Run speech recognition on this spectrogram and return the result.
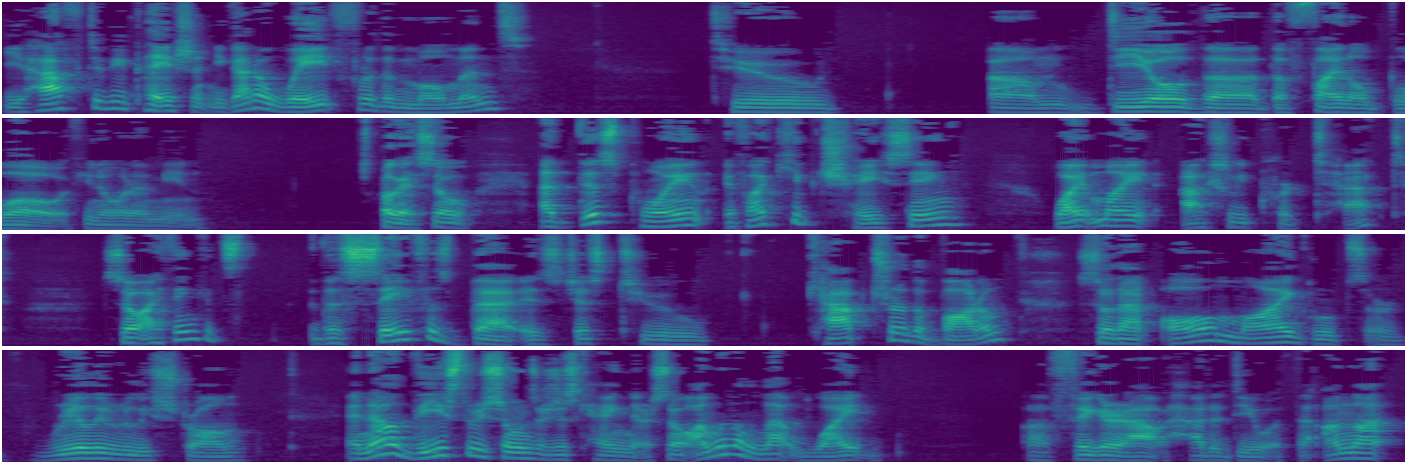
You have to be patient. You got to wait for the moment to um, deal the, the final blow, if you know what I mean. Okay, so at this point, if I keep chasing, white might actually protect. So I think it's the safest bet is just to capture the bottom so that all my groups are really, really strong. And now these three stones are just hanging there. So I'm going to let white uh, figure out how to deal with that. I'm not,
